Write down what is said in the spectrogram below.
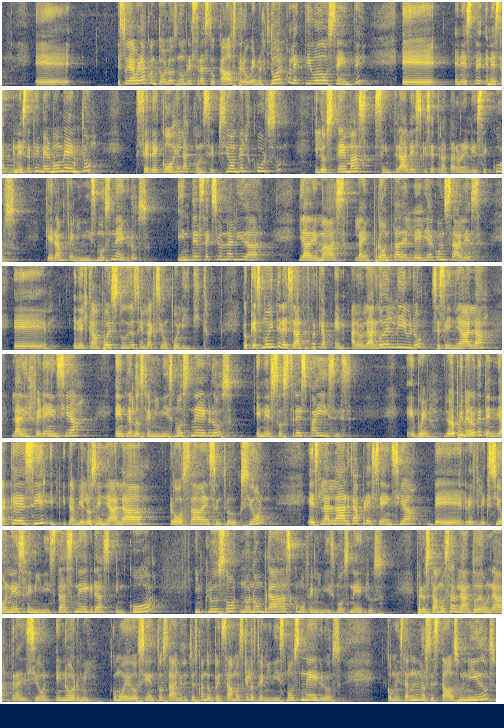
eh, estoy ahora con todos los nombres trastocados, pero bueno, todo el colectivo docente, eh, en, este, en, esta, en este primer momento se recoge la concepción del curso y los temas centrales que se trataron en ese curso, que eran feminismos negros, interseccionalidad y además la impronta de Lelia González eh, en el campo de estudios y en la acción política. Lo que es muy interesante es porque a lo largo del libro se señala la diferencia entre los feminismos negros en estos tres países. Eh, bueno, yo lo primero que tendría que decir, y, también lo señala Rosa en su introducción, es la larga presencia de reflexiones feministas negras en Cuba, incluso no nombradas como feminismos negros. Pero estamos hablando de una tradición enorme, como de 200 años. Entonces, cuando pensamos que los feminismos negros comenzaron en los Estados Unidos,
